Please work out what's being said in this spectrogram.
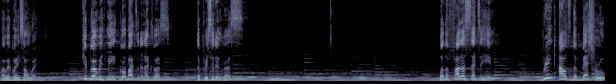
But we're going somewhere. Keep going with me. Go back to the next verse, the preceding verse. But the father said to him, Bring out the best robe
